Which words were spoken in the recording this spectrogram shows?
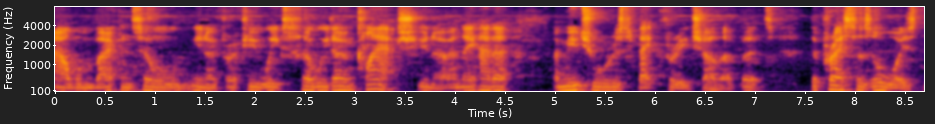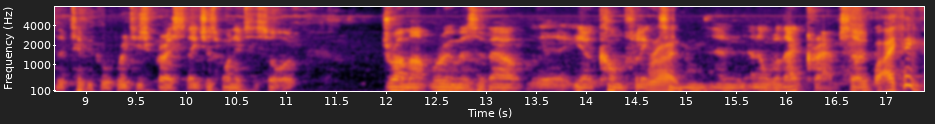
album back until you know for a few weeks so we don't clash you know and they had a, a mutual respect for each other but the press as always the typical british press they just wanted to sort of drum up rumors about uh, you know conflict right. and, and, and, all of that crap so well, i think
